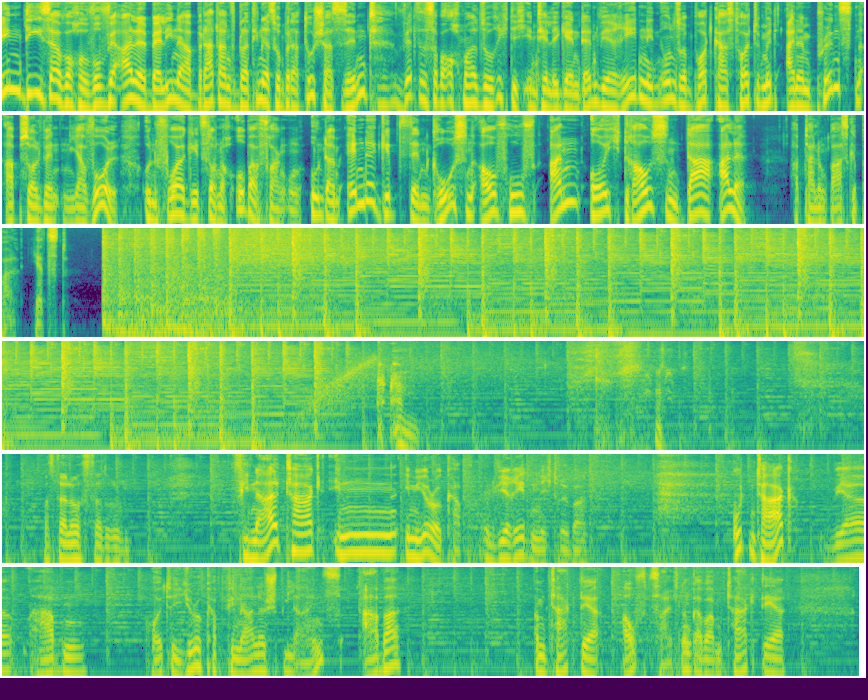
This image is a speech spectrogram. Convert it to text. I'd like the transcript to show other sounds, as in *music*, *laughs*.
In dieser Woche, wo wir alle Berliner Bratans, Bratinas und Bratuschas sind, wird es aber auch mal so richtig intelligent, denn wir reden in unserem Podcast heute mit einem Princeton-Absolventen, jawohl. Und vorher geht's noch nach Oberfranken. Und am Ende gibt's den großen Aufruf an euch draußen, da alle. Abteilung Basketball, jetzt. Was ist da los da drüben? Finaltag in, im Eurocup und wir reden nicht drüber. Guten Tag, wir haben heute Eurocup-Finale Spiel 1, aber am Tag der Aufzeichnung, aber am Tag der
